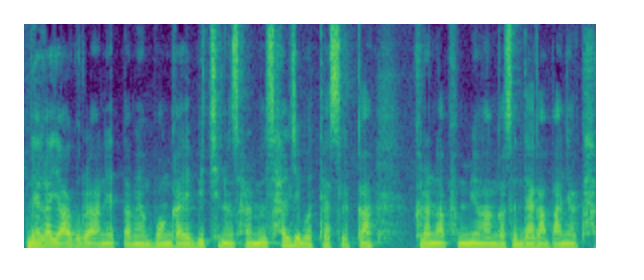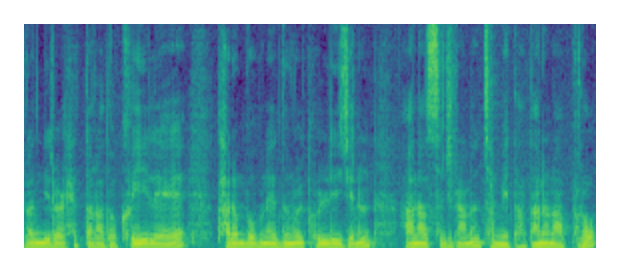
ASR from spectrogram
내가 야구를 안 했다면 뭔가에 미치는 삶을 살지 못했을까? 그러나 분명한 것은 내가 만약 다른 일을 했더라도 그 일에 다른 부분에 눈을 돌리지는 않았으리라는 점이다. 나는 앞으로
